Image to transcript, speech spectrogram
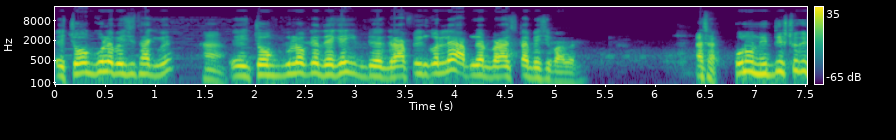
এই চোখগুলো বেশি থাকবে। এই চোখগুলোকে দেখেই গ্রাফটিং করলে আপনার ব্রাঞ্চটা বেশি পাবেন। আচ্ছা কোনো নির্দিষ্ট কি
